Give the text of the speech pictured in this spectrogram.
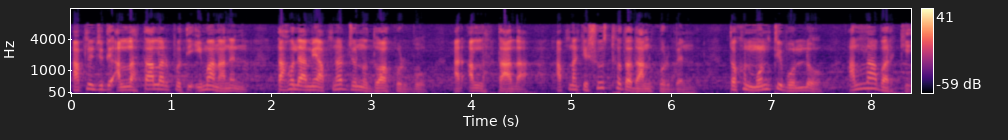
আপনি যদি আল্লাহ তালার প্রতি ইমান আনেন, তাহলে আমি আপনার জন্য দোয়া করব। আর আল্লাহ তালা আপনাকে সুস্থতা দান করবেন। তখন মন্ত্রী বলল, আল্লাহ আবার কে?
